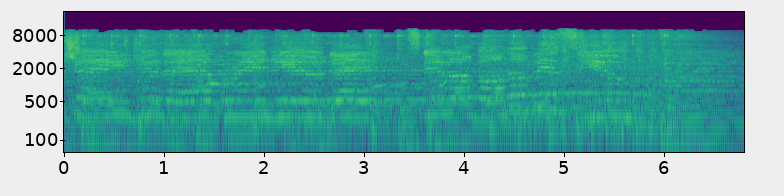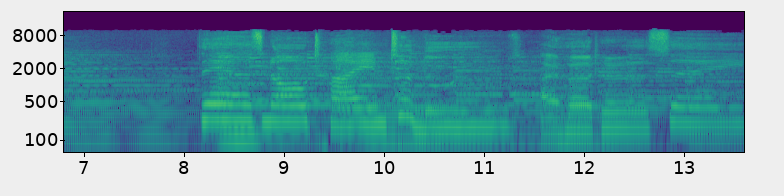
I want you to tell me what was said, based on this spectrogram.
change with every new day. Still, I'm gonna miss you. There's no time to lose, I heard her say.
